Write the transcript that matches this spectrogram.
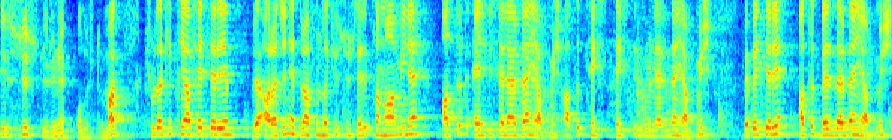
bir süs ürünü oluşturmak. Şuradaki kıyafetleri ve aracın etrafındaki süsleri tamamıyla atık elbiselerden yapmış. Atık tekst- tekstil ürünlerinden yapmış. Bebekleri atık bezlerden yapmış.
